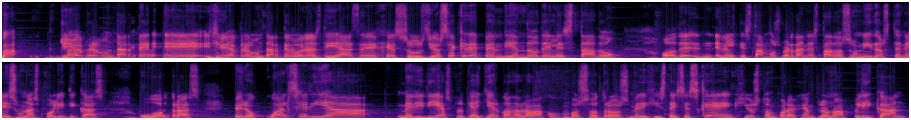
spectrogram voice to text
Va, yo iba a preguntarte, eh, yo iba a preguntarte, buenos días, eh, Jesús. Yo sé que dependiendo del estado, o en el que estamos, ¿verdad? En Estados Unidos tenéis unas políticas u otras, pero ¿cuál sería me dirías, porque ayer cuando hablaba con vosotros me dijisteis, es que en Houston, por ejemplo, no aplican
